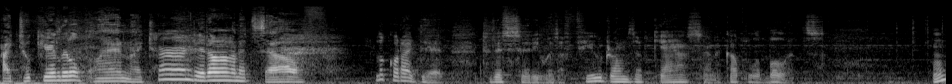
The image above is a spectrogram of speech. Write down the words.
I took your little plan and I turned it on itself. Look what I did to this city with a few drums of gas and a couple of bullets. Hmm?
